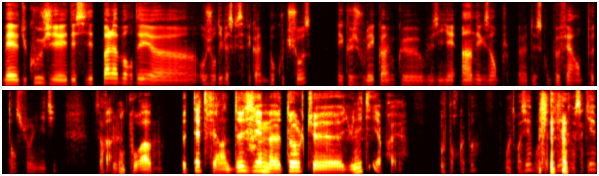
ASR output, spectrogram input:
Mais du coup, j'ai décidé de pas l'aborder euh, aujourd'hui parce que ça fait quand même beaucoup de choses et que je voulais quand même que vous ayez un exemple euh, de ce qu'on peut faire en peu de temps sur Unity. Bah, que on pourra voilà. peut-être faire un deuxième euh, talk euh, Unity après. Oh, pourquoi pas? Ou un troisième, ou un quatrième, ou un cinquième.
